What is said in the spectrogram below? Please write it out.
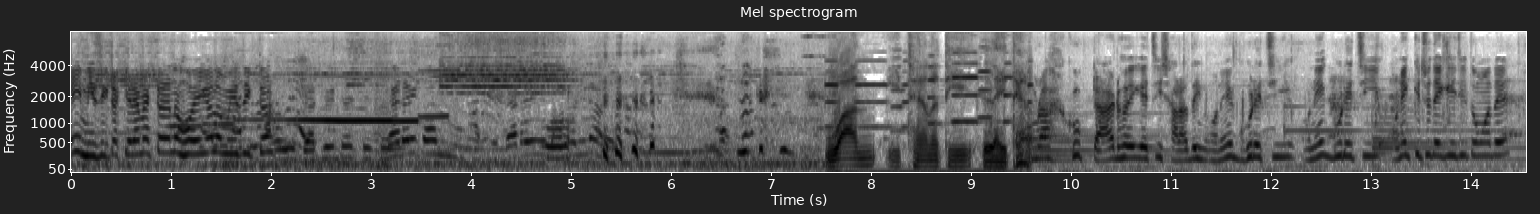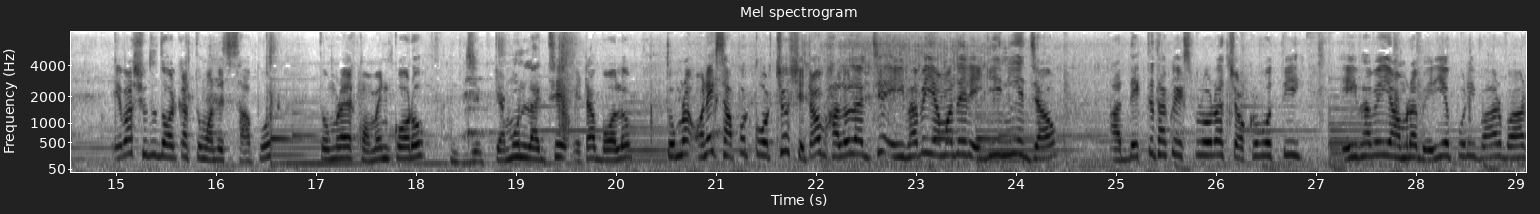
এই মিউজিকটা কিরম একটা যেন হয়ে গেল মিউজিকটা. আমরা খুব টায়ার্ড হয়ে গেছি সারাদিন অনেক ঘুরেছি অনেক ঘুরেছি অনেক কিছু দেখিয়েছি তোমাদের। এবার শুধু দরকার তোমাদের সাপোর্ট তোমরা কমেন্ট করো যে কেমন লাগছে এটা বলো। তোমরা অনেক সাপোর্ট করছ সেটাও ভালো লাগছে। এইভাবেই আমাদের এগিয়ে নিয়ে যাও। আর দেখতে থাকো এক্সপ্লোরার চক্রবর্তী। এইভাবেই আমরা বেরিয়ে পড়ি বারবার।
